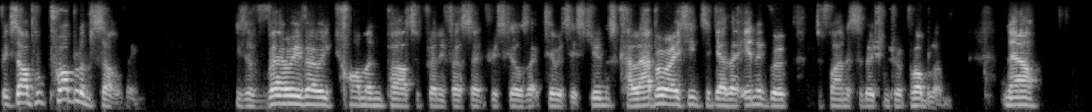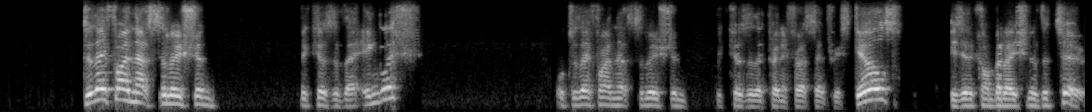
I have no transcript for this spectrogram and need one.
For example, problem solving is a very, very common part of 21st century skills activities. Students collaborating together in a group to find a solution to a problem. Now, do they find that solution because of their English? Or do they find that solution because of their 21st century skills? Is it a combination of the two?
